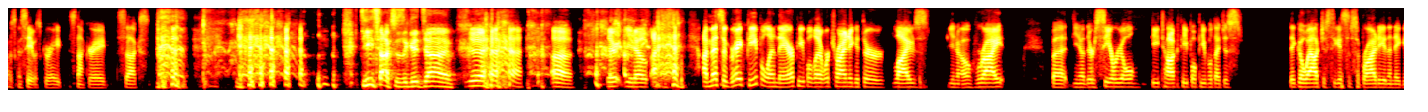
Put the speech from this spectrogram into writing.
I was gonna say it was great. It's not great. It sucks. Detox is a good time. Yeah. Uh, there, you know, I, I met some great people in there, people that were trying to get their lives, you know, right. But, you know, they're serial detox people, people that just, they go out just to get some sobriety and then they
